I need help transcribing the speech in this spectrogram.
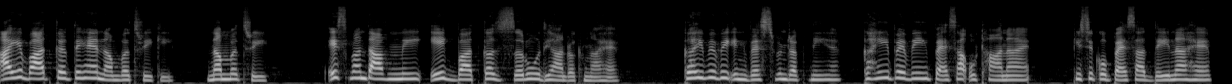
आइए बात करते हैं नंबर थ्री की। नंबर थ्री इस मंथ आपने एक बात का ज़रूर ध्यान रखना है। कहीं पे भी इन्वेस्टमेंट रखनी है, कहीं पे भी पैसा उठाना है, किसी को पैसा देना है,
